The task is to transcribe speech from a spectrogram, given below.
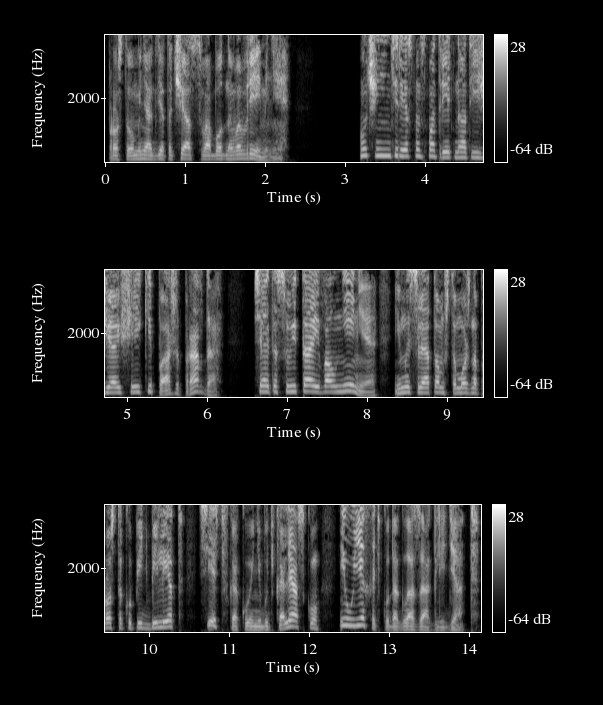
Просто у меня где-то час свободного времени». «Очень интересно смотреть на отъезжающие экипажи, правда? Вся эта суета и волнение, и мысль о том, что можно просто купить билет, сесть в какую-нибудь коляску и уехать, куда глаза глядят».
